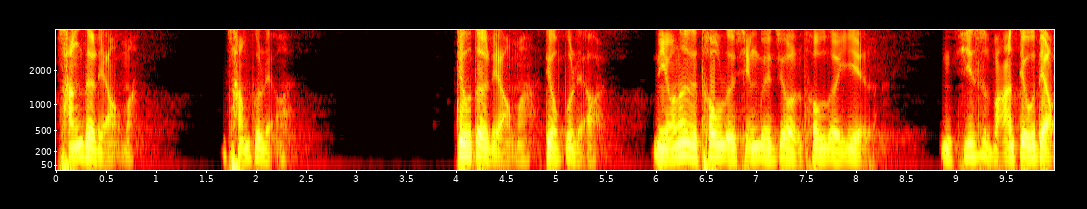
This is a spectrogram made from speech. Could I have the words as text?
藏得了吗？藏不了，丢得了吗？丢不了。你有那个偷的行为，就有偷的业了。你即使把它丢掉，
